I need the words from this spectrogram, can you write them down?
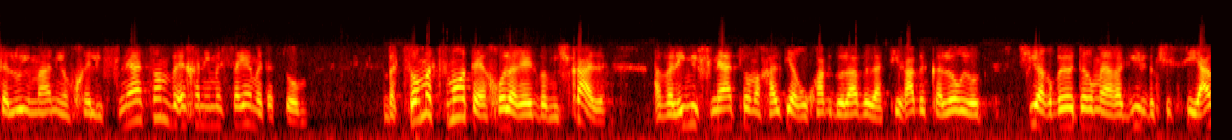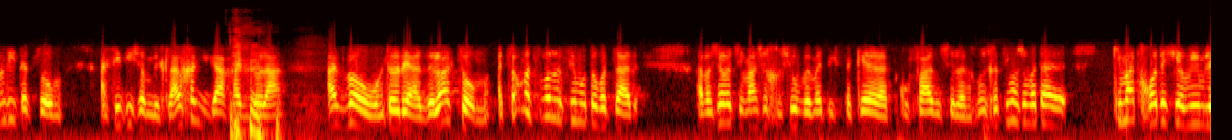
תלוי מה אני אוכל לפני הצום ואיך אני מסיים את הצום. בצום עצמו אתה יכול לרדת במשקל, אבל אם לפני הצום אכלתי ארוחה גדולה ועתירה בקלוריות שהיא הרבה יותר מהרגיל, וכשסיימתי את הצום עשיתי שם בכלל חגיגה אחת גדולה, אז בואו, אתה יודע, זה לא הצום. הצום עצמו נשים אותו בצד. אבל אני חושבת שמה שחשוב באמת להסתכל על התקופה הזו של אנחנו נכנסים עכשיו ה- כמעט חודש ימים ל...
